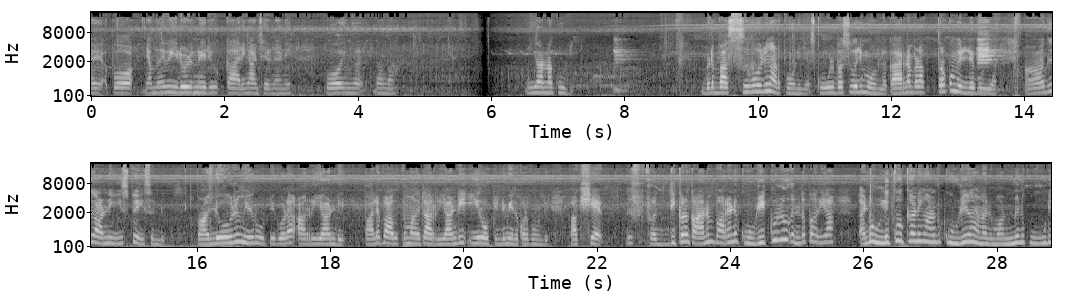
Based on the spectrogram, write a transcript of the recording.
ഹായ് അപ്പോൾ നമ്മൾ വീഡിയോ ഇടുന്ന ഒരു കാര്യം കാണിച്ചു തരുന്നതാണ് അപ്പോൾ ഇങ്ങ ഇതുണ്ടോ ഈ കാണുന്ന കുഴി. ഇവിടെ ബസ് പോലും നടപ്പ് പോകണില്ല സ്കൂൾ ബസ് പോലും പോകണില്ല കാരണം ഇവിടെ അത്രക്കും വലിയ കുഴിയാണ് ആകെ കാണുന്ന ഈ സ്പേസ് ഉണ്ട് പലരും ഈ റൂട്ടിൽ കൂടെ അറിയാണ്ട് പല ഭാഗത്തും വന്നിട്ട് അറിയാണ്ട് ഈ റോട്ടിന്റെ മീതെ കൂടെ പോകുന്നുണ്ട് പക്ഷേ ഇത് ശ്രദ്ധിക്കണം. കാരണം പറയണേ കുഴിക്കൊരു എന്താ പറയുക അതിന്റെ ഉള്ളിൽ നോക്കുകയാണെങ്കിൽ കാണാൻ ഒരു കുഴി കാണാൻ മണ്ണിന് കൂടി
